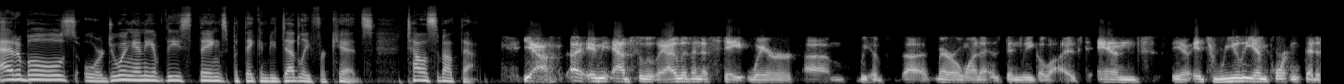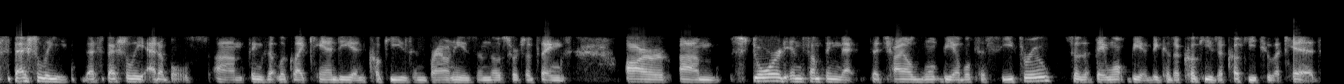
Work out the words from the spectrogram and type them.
edibles or doing any of these things, but they can be deadly for kids. Tell us about that. Yeah, I mean, absolutely. I live in a state where um, we have uh, marijuana has been legalized, and you know it's really important that especially especially edibles, um, things that look like candy and cookies and brownies and those sorts of things, are um, stored in something that the child won't be able to see through so that they won't be because a cookie is a cookie to a kid.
